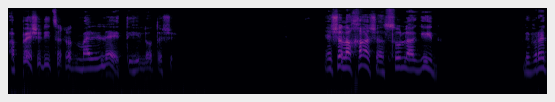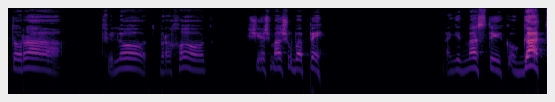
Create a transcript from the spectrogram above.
הפה שלי צריך להיות מלא תהילות השם. יש הלכה שאסור להגיד דברי תורה, תפילות, ברכות, כשיש משהו בפה. נגיד מסטיק או גת,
